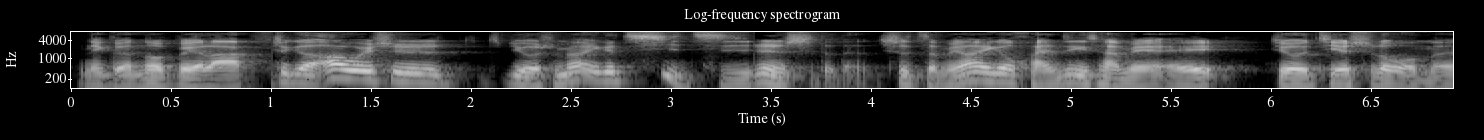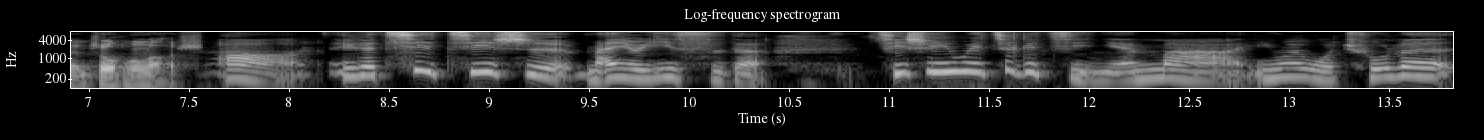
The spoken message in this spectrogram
那个诺贝拉，这个二位是有什么样一个契机认识的呢？是怎么样一个环境下面，哎，就结识了我们钟红老师？哦，一个契机是蛮有意思的。其实因为这个几年嘛，因为我除了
